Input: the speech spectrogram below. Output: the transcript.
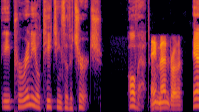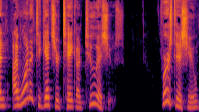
the perennial teachings of the church. All that. Amen, brother. And I wanted to get your take on two issues. First issue,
